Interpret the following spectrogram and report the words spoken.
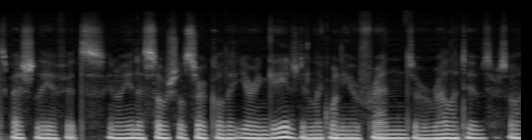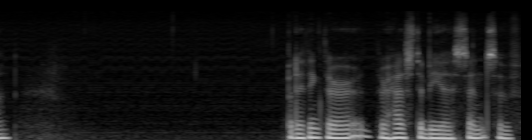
Especially if it's, you know, in a social circle that you're engaged in, like one of your friends or relatives or so on. But I think there there has to be a sense of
